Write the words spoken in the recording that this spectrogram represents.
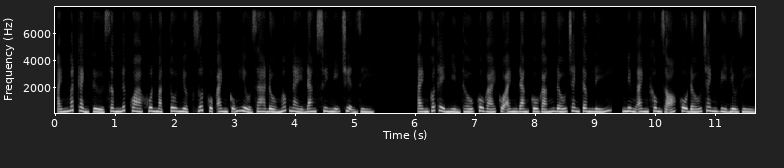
ánh mắt cảnh từ sâm lướt qua khuôn mặt tô nhược rốt cuộc anh cũng hiểu ra đồ ngốc này đang suy nghĩ chuyện gì. Anh có thể nhìn thấu cô gái của anh đang cố gắng đấu tranh tâm lý, nhưng anh không rõ cô đấu tranh vì điều gì,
